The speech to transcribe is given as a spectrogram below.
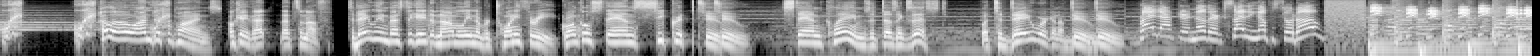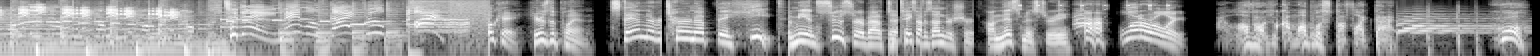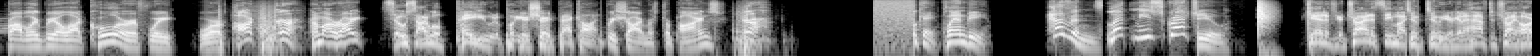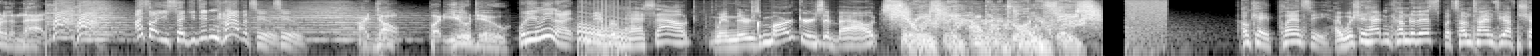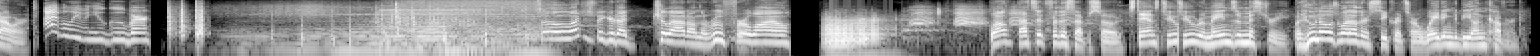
Hello, I'm Dipper Pines. Okay, that that's enough. Today we investigate anomaly number 23, Grunkle Stan's Secret 2. Stan claims it doesn't exist, but today we're gonna do do. Right after another exciting episode of... Today, Mabel's Guide to Art! Okay, here's the plan. Stan never turn up the heat. But me and Soos are about to take off his undershirt on this mystery. Literally. I love how you come up with stuff like that. Whew, probably be a lot cooler if we worked hard. Am I right? Soos, I will pay you to put your shirt back on. Don't be shy, Mr. Pines. Ugh. Okay, plan B. Heavens, let me scratch you. Kid, if you're trying to see my tutu, you're gonna have to try harder than that. Ha! ha! I thought you said you didn't have a two. I don't, but you do. What do you mean I... Never pass out when there's markers about. Seriously, I'm gonna draw on your face. Okay, plan C. I wish it hadn't come to this, but sometimes you have to shower. I believe in you, Goober. So I just figured I'd chill out on the roof for a while. Well, that's it for this episode. Stands 2 2 remains a mystery, but who knows what other secrets are waiting to be uncovered.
